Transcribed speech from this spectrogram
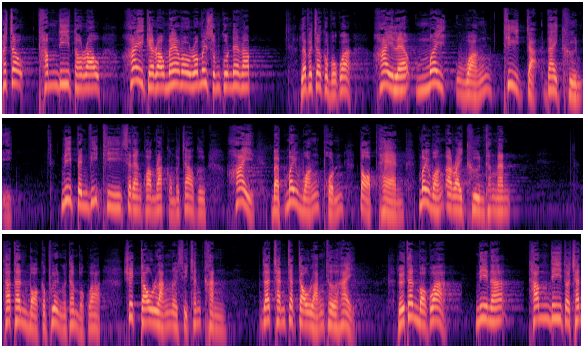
พระเจ้าทำดีต่อเรา ให้แก่เราแม้ว่าเราไม่สมควรได้รับ และพระเจ้าก็บอกว่าให้แล้วไม่หวังที่จะได้คืนอีก นี่เป็นวิธีแสดงความรักของพระเจ้าคือ ให้แบบไม่หวังผลตอบแทน ไม่หวังอะไรคืนทั้งนั้น ถ้าท่านบอกกับเพื่อนของท่านบอกว่า ช่วยเกาหลังหน่อยสิฉันคัน และฉันจะเกาหลังเธอให้ หรือท่านบอกว่านี่นะทำดีต่อฉัน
